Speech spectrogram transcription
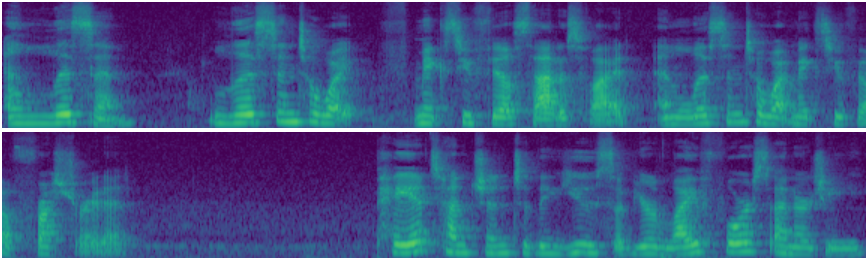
and listen. Listen to what makes you feel satisfied and listen to what makes you feel frustrated. Pay attention to the use of your life force energy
